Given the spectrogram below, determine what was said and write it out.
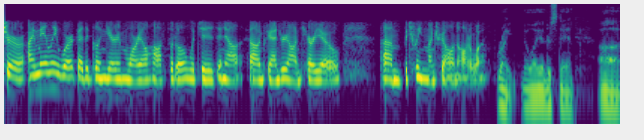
Sure. I mainly work at the Glengarry Memorial Hospital, which is in Alexandria, Ontario, um, between Montreal and Ottawa. Right. No, I understand. Uh,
